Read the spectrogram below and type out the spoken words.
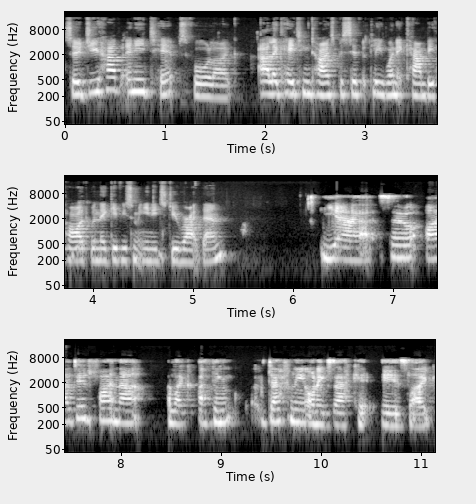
So, do you have any tips for like allocating time specifically when it can be hard when they give you something you need to do right then? yeah. So, I did find that, like, I think definitely on exec, it is like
